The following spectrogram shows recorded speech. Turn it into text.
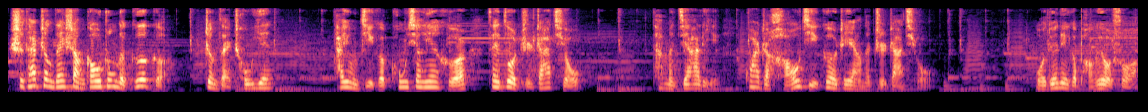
是他正在上高中的哥哥，正在抽烟，他用几个空香烟盒在做纸扎球。他们家里挂着好几个这样的纸扎球。我对那个朋友说：“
